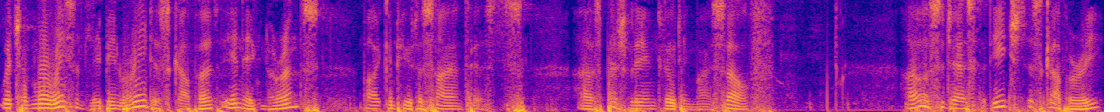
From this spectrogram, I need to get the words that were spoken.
which have more recently been rediscovered in ignorance by computer scientists, uh, especially including myself. I will suggest that each discovery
